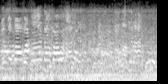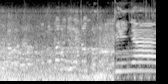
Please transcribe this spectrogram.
Dia ke bawah, ke bawah aja. Bawah. Istirahat dulu ke bawah. Kinyak.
